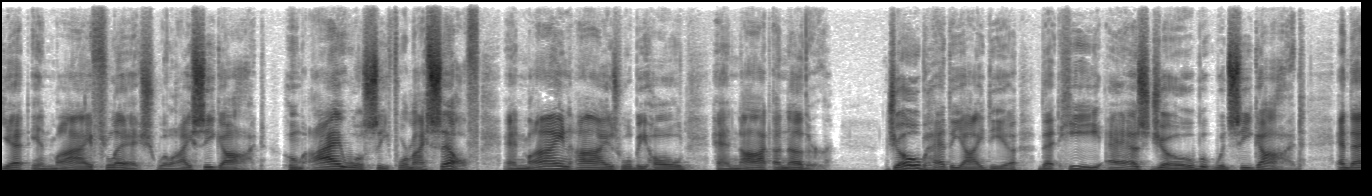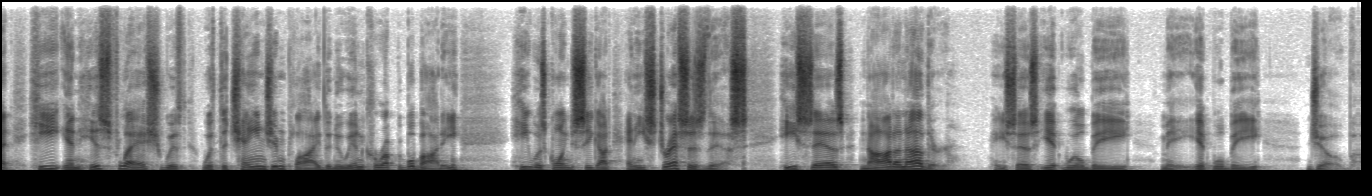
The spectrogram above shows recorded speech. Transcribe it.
yet in my flesh will I see God, whom I will see for myself, and mine eyes will behold, and not another. Job had the idea that he, as Job, would see God, and that he, in his flesh, with, with the change implied, the new incorruptible body, he was going to see God. And he stresses this. He says, Not another. He says, It will be me. It will be Job.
